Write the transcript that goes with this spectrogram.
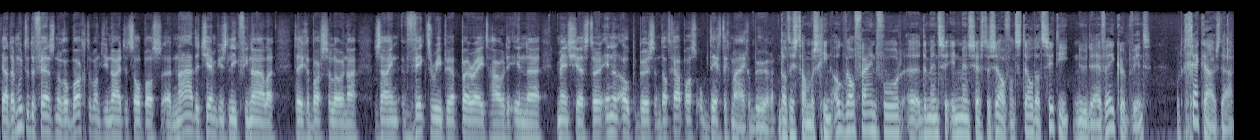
ja, daar moeten de fans nog op wachten... want United zal pas uh, na de Champions League finale tegen Barcelona... zijn victory parade houden in Manchester in een open bus. En dat gaat pas op 30 mei gebeuren. Dat is dan misschien ook wel fijn voor de mensen in Manchester zelf want stel dat City nu de FA Cup wint, wordt een gekkenhuis daar.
